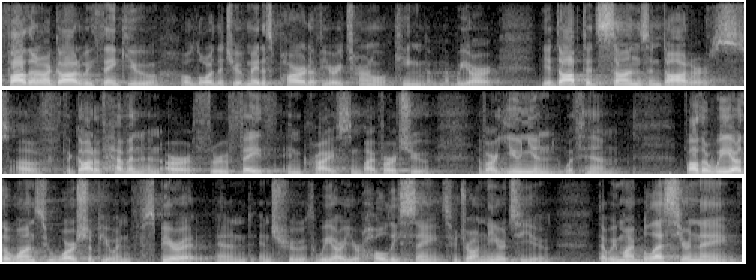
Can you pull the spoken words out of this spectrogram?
Father and our God, we thank you, O Lord, that you have made us part of your eternal kingdom, that we are the adopted sons and daughters of the God of heaven and earth through faith in Christ and by virtue of our union with him. Father, we are the ones who worship you in spirit and in truth. We are your holy saints who draw near to you that we might bless your name,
